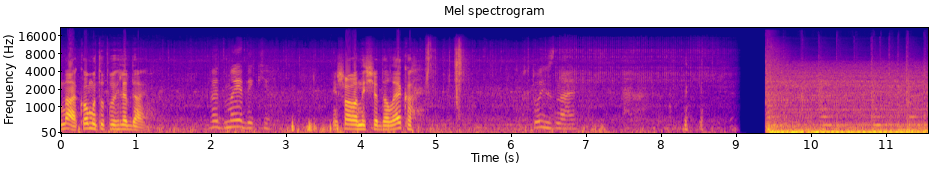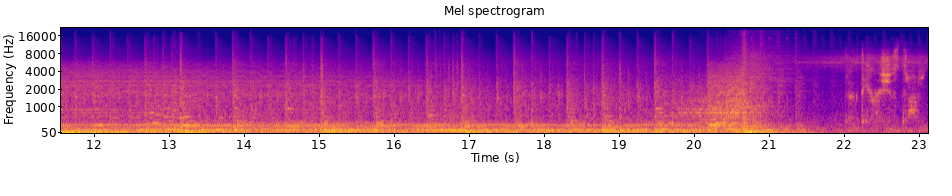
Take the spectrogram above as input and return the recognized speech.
На, кому тут виглядаємо? Ведмедики. І що вони ще далеко? Хто їх знає. Так тихо, що страшно.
